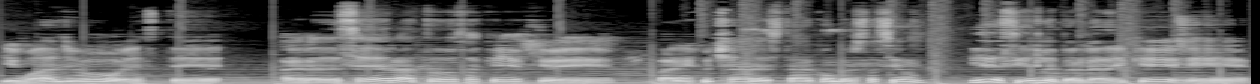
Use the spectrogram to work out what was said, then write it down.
Igual yo este agradecer a todos aquellos que van a escuchar esta conversación y decirles, ¿verdad?, de que eh,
